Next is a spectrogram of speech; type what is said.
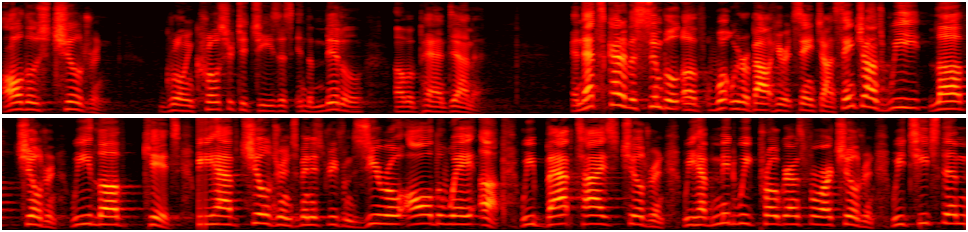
All those children growing closer to Jesus in the middle of a pandemic. And that's kind of a symbol of what we're about here at St. John's. St. John's, we love children. We love kids. We have children's ministry from zero all the way up. We baptize children. We have midweek programs for our children. We teach them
